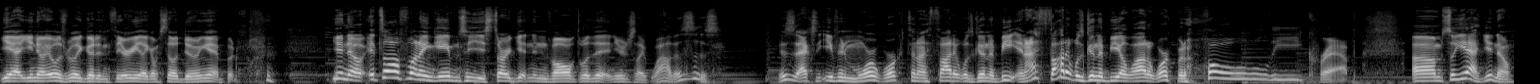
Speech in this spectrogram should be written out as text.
Yeah, you know, it was really good in theory. Like I'm still doing it, but you know, it's all fun and games until you start getting involved with it, and you're just like, wow, this is this is actually even more work than I thought it was gonna be. And I thought it was gonna be a lot of work, but holy crap. Um, so yeah, you know,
